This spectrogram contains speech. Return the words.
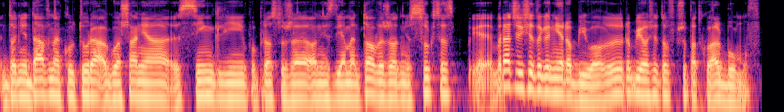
do niedawna kultura ogłaszania singli, po prostu, że on jest diamentowy, że odniósł sukces, raczej się tego nie robiło. Robiło się to w przypadku albumów.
